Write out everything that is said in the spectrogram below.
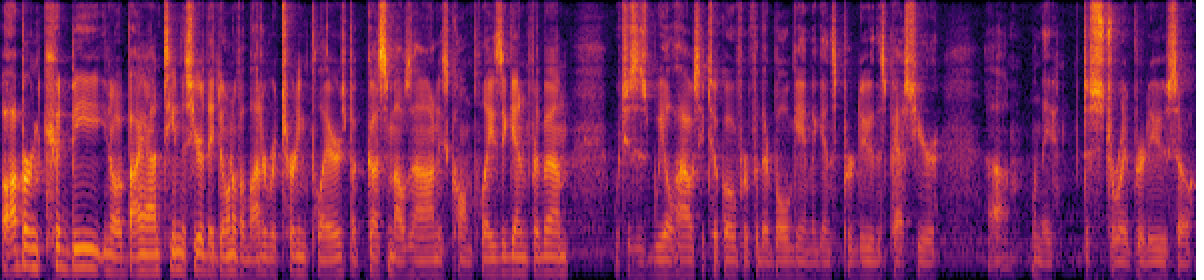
Auburn could be, you know, a buy-on team this year. They don't have a lot of returning players, but Gus Malzahn is calling plays again for them, which is his wheelhouse. He took over for their bowl game against Purdue this past year um, when they destroyed Purdue. So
